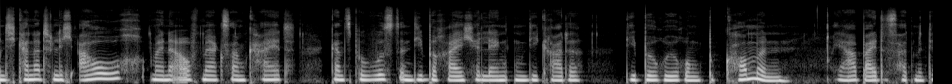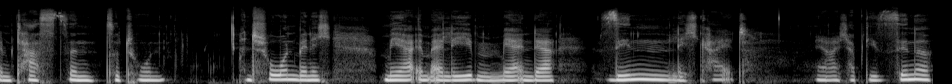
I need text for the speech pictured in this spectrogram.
und ich kann natürlich auch meine Aufmerksamkeit ganz bewusst in die Bereiche lenken, die gerade die Berührung bekommen. Ja, beides hat mit dem Tastsinn zu tun. Und schon bin ich mehr im Erleben, mehr in der Sinnlichkeit. Ja, ich habe die Sinne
